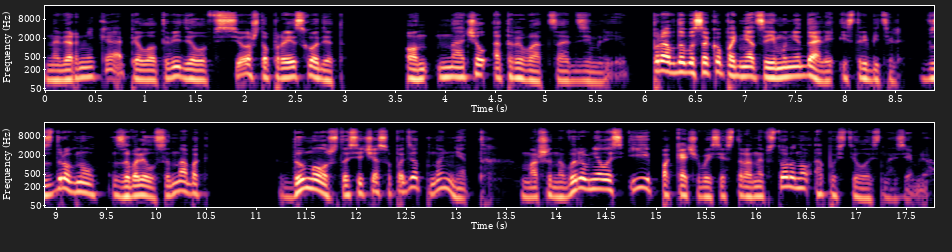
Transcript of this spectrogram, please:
Наверняка пилот видел все, что происходит. Он начал отрываться от земли. Правда, высоко подняться ему не дали, истребитель. Вздрогнул, завалился на бок. Думал, что сейчас упадет, но нет. Машина выровнялась и, покачиваясь из стороны в сторону, опустилась на землю.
